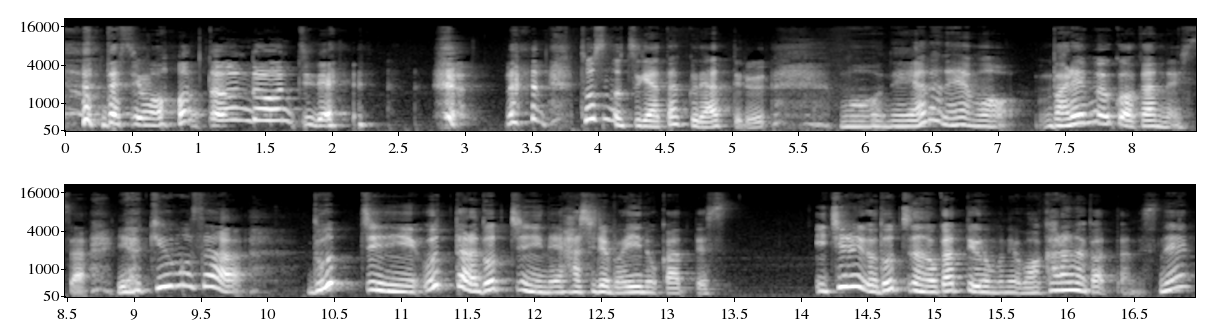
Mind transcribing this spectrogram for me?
私もう本当運動音痴で。トスの次アタックで合ってる？もうね、やだね。もう、バレーもよくわかんないしさ、野球もさ、どっちに、打ったらどっちにね、走ればいいのかって、一塁がどっちなのかっていうのもね、わからなかったんですね。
